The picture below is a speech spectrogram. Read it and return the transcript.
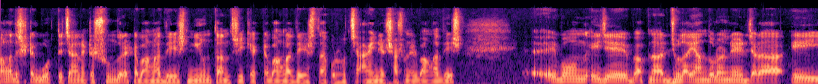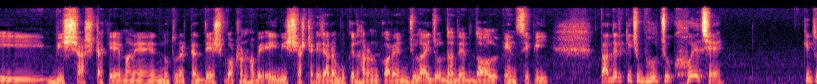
বাংলাদেশ একটা গড়তে চান, একটা সুন্দর একটা বাংলাদেশ, নিয়মতান্ত্রিক একটা বাংলাদেশ, তারপর হচ্ছে আইনের শাসনের বাংলাদেশ এবং এই যে আপনার জুলাই আন্দোলনের যারা এই বিশ্বাসটাকে মানে নতুন একটা দেশ গঠন হবে, এই বিশ্বাসটাকে যারা বুকে ধারণ করেন, জুলাই যোদ্ধাদের দল, এনসিপি, তাদের কিছু ভুলচুক হয়েছে? কিন্তু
